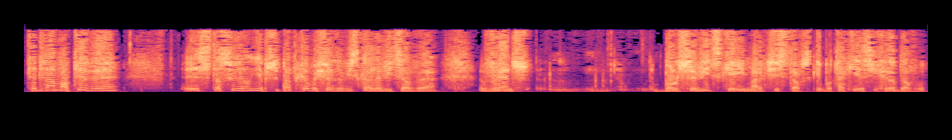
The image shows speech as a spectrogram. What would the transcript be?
Te dwa motywy stosują nieprzypadkowe środowiska lewicowe, wręcz bolszewickie i marksistowskie, bo taki jest ich rodowód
